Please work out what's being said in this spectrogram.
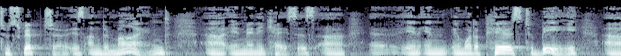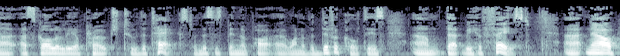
to Scripture is undermined uh, in many cases, uh, uh, in, in, in, what appears to be uh, a scholarly approach to the text. And this has been part, uh, one of the difficulties um, that we have faced. Now,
